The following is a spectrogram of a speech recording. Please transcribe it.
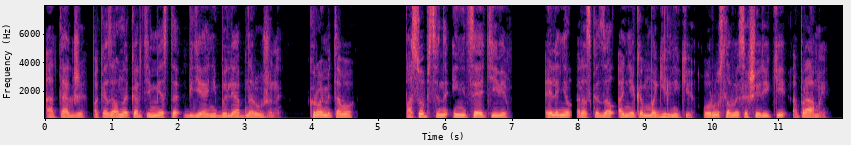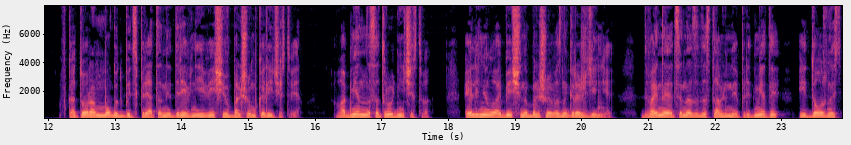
а также показал на карте место, где они были обнаружены. Кроме того, по собственной инициативе Эленил рассказал о неком могильнике у русла высохшей реки Апрамы, в котором могут быть спрятаны древние вещи в большом количестве. В обмен на сотрудничество Эленилу обещано большое вознаграждение, двойная цена за доставленные предметы и должность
